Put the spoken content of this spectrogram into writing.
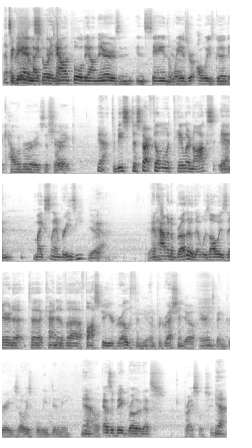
That's again, like the there. talent pool down there is in, insane. The Yeah. waves are always good. The caliber is just Sure. like Yeah, to be to start filming with Taylor Knox Yeah. and Mike Lambresi, Yeah. yeah. and having a brother that was always there to to kind of uh, foster your growth and, Yeah. and progression. Yeah, Aaron's been great. He's always believed in me. Yeah. You know, as a big brother, that's priceless. You know? yeah,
